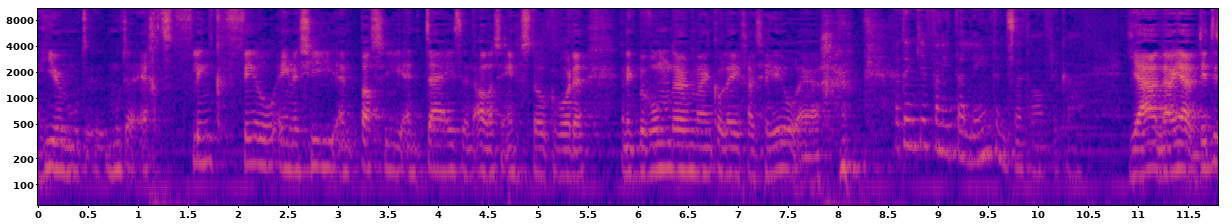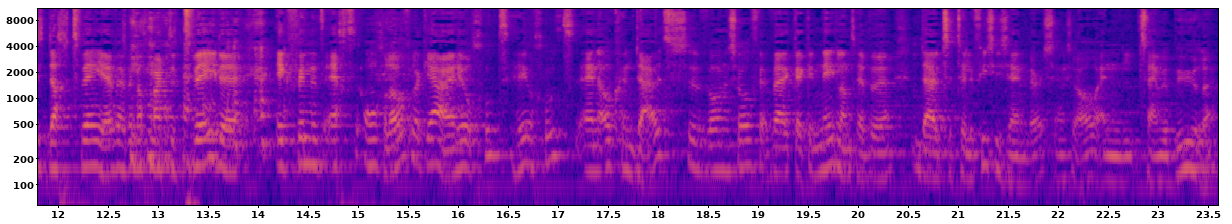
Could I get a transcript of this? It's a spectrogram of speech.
hier moet, moet er echt flink veel energie en passie en tijd en alles ingestoken worden. En ik bewonder mijn collega's heel erg. Wat denk je van die talent in Zuid-Afrika? Ja, nou ja, dit is dag twee. Hè. We hebben nog maar de tweede. Ik vind het echt ongelooflijk. Ja, heel goed, heel goed. En ook hun Duits. Ze wonen zo ver. Wij, kijk, in Nederland hebben we Duitse televisiezenders en zo. En zijn we buren.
